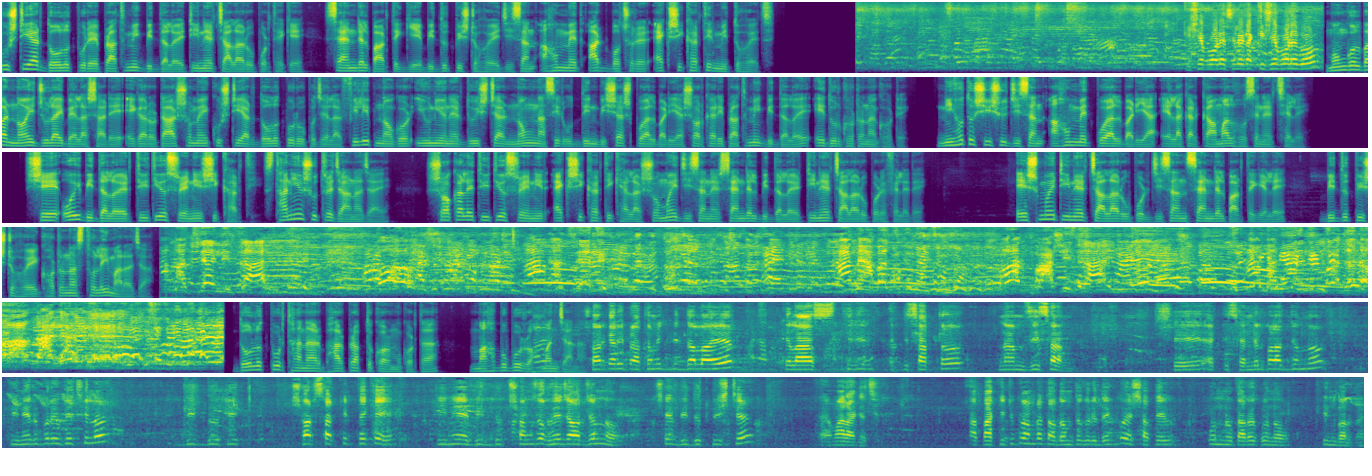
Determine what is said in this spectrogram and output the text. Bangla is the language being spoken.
কুষ্টিয়ার দৌলতপুরে প্রাথমিক বিদ্যালয়ে টিনের চালার উপর থেকে স্যান্ডেল পারতে গিয়ে বিদ্যুৎপৃষ্ট হয়ে জিসান আহমেদ আট বছরের এক শিক্ষার্থীর মৃত্যু হয়েছে। কিসে পড়ে ছেলেটা? কিসে পড়ে গো? মঙ্গলবার নয় জুলাই বেলা সাড়ে এগারোটার সময় কুষ্টিয়ার দৌলতপুর উপজেলার ফিলিপনগর ইউনিয়নের দুই স্টার নং নাসির উদ্দিন বিশ্বাস পোয়ালবাড়িয়া সরকারি প্রাথমিক বিদ্যালয়ে এ দুর্ঘটনা ঘটে। নিহত শিশু জিসান আহমেদ পোয়ালবাড়িয়া এলাকার কামাল হোসেনের ছেলে। সে ওই বিদ্যালয়ের তৃতীয় শ্রেণির শিক্ষার্থী। স্থানীয় সূত্রে জানা যায়, সকালে তৃতীয় শ্রেণির এক শিক্ষার্থী খেলার সময় জিসানের স্যান্ডেল বিদ্যালয়ের টিনের চালার উপরে ফেলে দেয়। এ সময় টিনের চালার উপর জিসান স্যান্ডেল পারতে গেলে বিদ্যুৎপৃষ্ট হয়ে ঘটনাস্থলেই মারা ছেলে আমি দৌলতপুর থানার ভারপ্রাপ্ত কর্মকর্তা মাহবুবুর রহমান জানা সরকারি প্রাথমিক বিদ্যালয়ের ক্লাস থ্রির একটি ছাত্র নাম জিসান। সে একটি স্যান্ডেল পড়ার জন্য টিনের উপরে উঠেছিল। বিদ্যুতিক শর্ট সার্কিট থেকে টিনে বিদ্যুৎ সংযোগ হয়ে যাওয়ার জন্য সে বিদ্যুৎ পৃষ্ঠে মারা গেছে। আর বাকিটুকু আমরা তদন্ত করে দেখব, এর সাথে অন্য কারও কোনো ইনভলভমেন্ট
